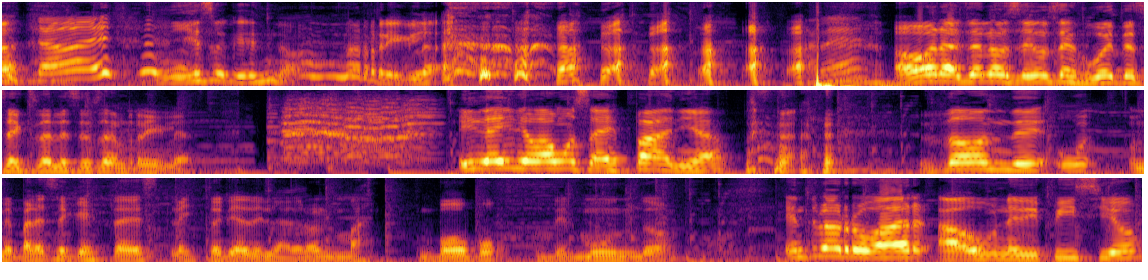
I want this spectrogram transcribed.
montón. Y eso que no, una regla. A ver. Ahora ya no se usan juguetes sexuales, se usan reglas. Y de ahí nos vamos a España, donde un- me parece que esta es la historia del ladrón más bobo del mundo. Entró a robar a un edificio,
